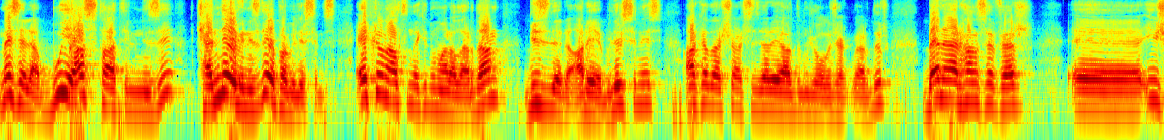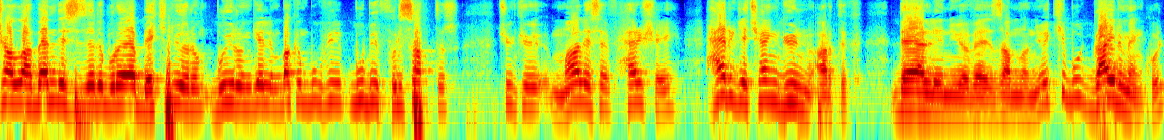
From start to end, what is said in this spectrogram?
Mesela bu yaz tatilinizi kendi evinizde yapabilirsiniz. Ekran altındaki numaralardan bizleri arayabilirsiniz. Arkadaşlar sizlere yardımcı olacaklardır. Ben Erhan Sefer. Ee, inşallah ben de sizleri buraya bekliyorum. Buyurun gelin. Bakın bu bir, bu bir fırsattır. Çünkü maalesef her şey her geçen gün artık değerleniyor ve zamlanıyor ki bu gayrimenkul.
